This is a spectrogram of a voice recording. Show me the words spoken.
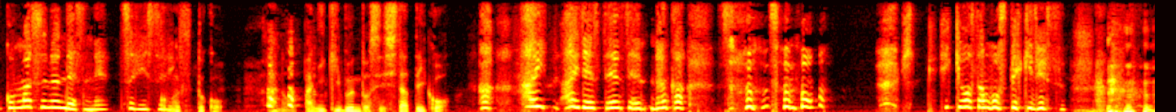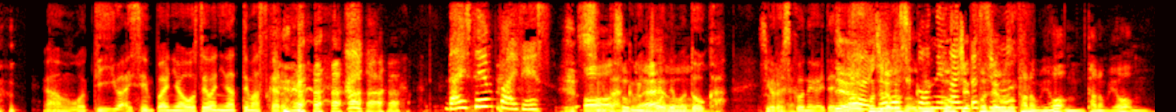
ごまするんですね。スリスリ。こますっとこう、あの、兄貴分として慕っていこあ、はい、はいです、先生。なんか、そ、その、ひ、ひきょうさんも素敵です。う。あもう DY 先輩にはお世話になってますからね。大先輩です。新番組の方でもどうか、よろしくお願いいたします。いや、こちらこそ、よろしくお願いいたしますうんこちらこちらこそ頼むよ。うん、頼むよ。うん。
